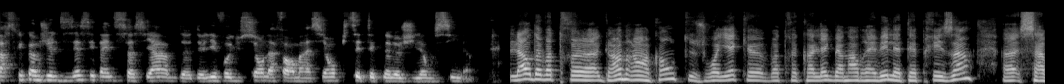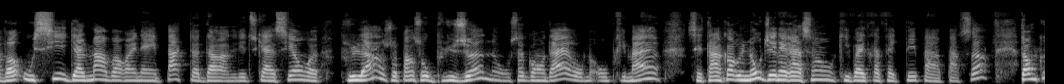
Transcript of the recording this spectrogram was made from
parce que, comme je le disais, c'est indissociable de, l'évolution de la formation puis de ces technologies-là aussi. Lors de votre euh, grande rencontre, je voyais que votre collègue Bernard Drinville était présent. Euh, ça va aussi également avoir un impact dans l'éducation euh, plus large, je pense aux plus jeunes, au secondaire, au, primaire. C'est encore une autre génération qui va être affectée par, par ça. Donc,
